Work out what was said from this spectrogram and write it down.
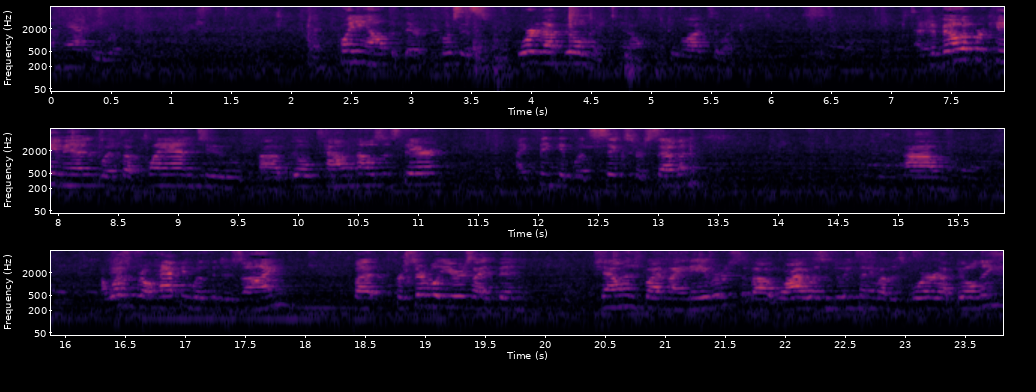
unhappy with me. And pointing out that there was this boarded-up building, you know, two blocks away. A developer came in with a plan to uh, build townhouses there. I think it was six or seven. Um, I wasn't real happy with the design, but for several years I'd been challenged by my neighbors about why I wasn't doing something about this boarded up building.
